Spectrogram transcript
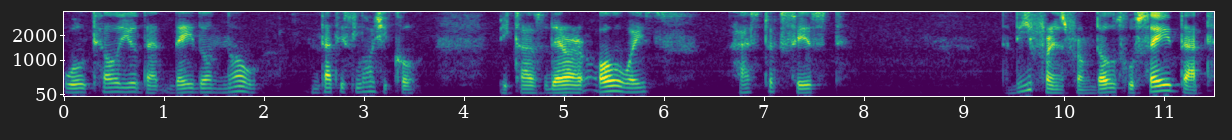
will tell you that they don't know. That is logical, because there are always has to exist the difference from those who say that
